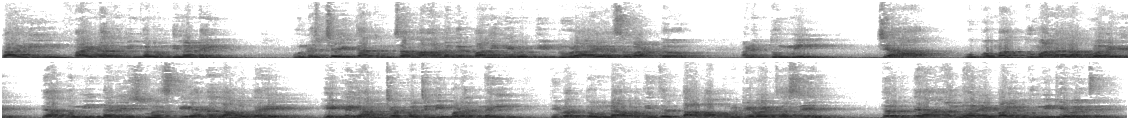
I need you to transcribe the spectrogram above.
काही फायदा तुम्ही करून दिला नाही. पुनश्च एकदा तुमचा महानगरपालिकेवरती डोळा आहे असं वाटतं. आणि तुम्ही ज्या उपमा तुम्हाला लागू आहे त्या तुम्ही नरेश म्हस्के यांना लावत आहे. हे काही आमच्या पचनी पडत नाही. तेव्हा तोंडावरती जर ताबा कोणी ठेवायचा असेल तर त्या अंधारे बाई तुम्ही ठेवायचंय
